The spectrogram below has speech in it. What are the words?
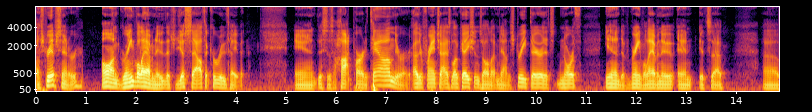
a strip center on Greenville Avenue that's just south of Caruth Haven and this is a hot part of town. There are other franchise locations all up and down the street there. It's north end of Greenville Avenue, and it's a uh,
